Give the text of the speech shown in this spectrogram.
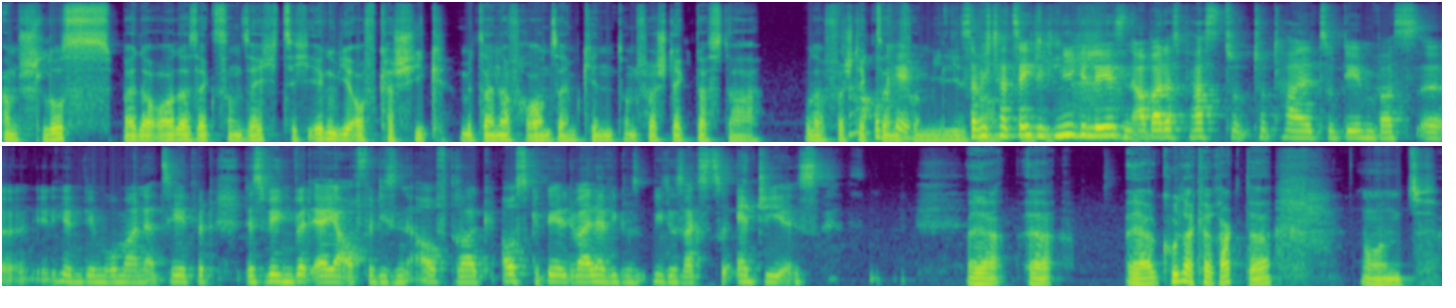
am Schluss bei der Order 66 irgendwie auf Kashyyyk mit seiner Frau und seinem Kind und versteckt das da oder versteckt okay. seine Familie. Das habe ich tatsächlich nie gelesen, aber das passt total zu dem, was äh, hier in dem Roman erzählt wird. Deswegen wird er ja auch für diesen Auftrag ausgewählt, weil er, wie du, wie du sagst, zu edgy ist. Ja, ja, ja, cooler Charakter. Und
